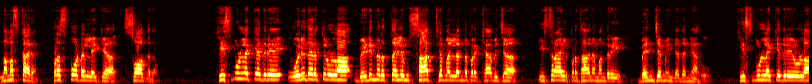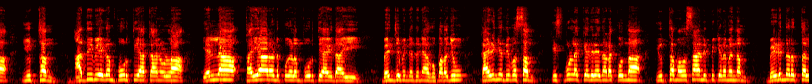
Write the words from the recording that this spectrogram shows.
നമസ്കാരം. പ്രസ് പോർട്ടലിലേക്ക് സ്വാഗതം. ഹിസ്ബുള്ളയ്ക്കെതിരെ ഒരു തരത്തിലുള്ള വെടിനിർത്തലും സാധ്യമല്ലെന്ന് പ്രഖ്യാപിച്ച് ഇസ്രായേൽ പ്രധാനമന്ത്രി ബെഞ്ചമിൻ നെതന്യാഹു. ഹിസ്ബുള്ളയ്ക്കെതിരെയുള്ള യുദ്ധം അതിവേഗം പൂർത്തിയാക്കാനുള്ള എല്ലാ തയ്യാറെടുപ്പുകളും പൂർത്തിയായതായി ബെഞ്ചമിൻ നെതന്യാഹു പറഞ്ഞു. കഴിഞ്ഞ ദിവസം ഹിസ്ബുള്ളയ്ക്കെതിരെ നടക്കുന്ന യുദ്ധം അവസാനിപ്പിക്കണമെന്നും വെടിനിർത്തൽ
